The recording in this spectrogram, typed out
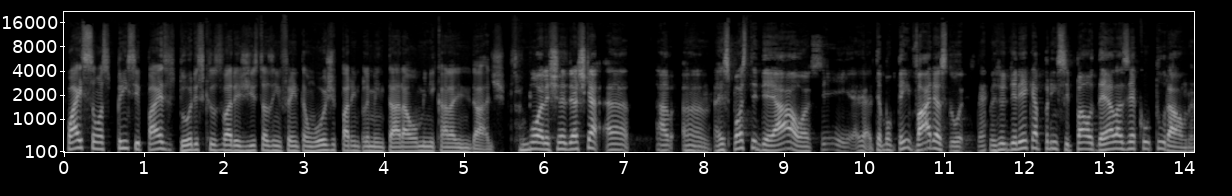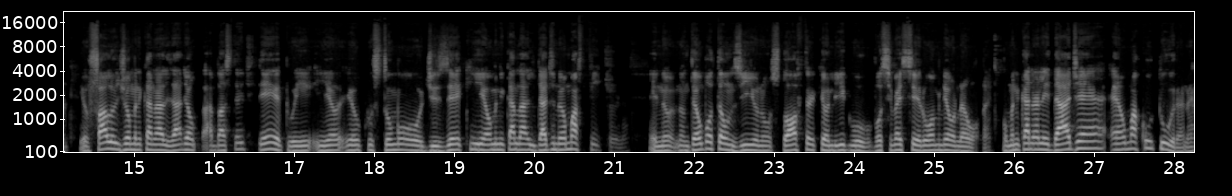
Quais são as principais dores que os varejistas enfrentam hoje para implementar a omnicanalidade? Bom, Alexandre, acho que a, a, a, a, resposta ideal, assim, é, é bom, tem várias dores, né? Mas eu diria que a principal delas é cultural, né? Eu falo de omnicanalidade há bastante tempo e, e eu, eu, costumo dizer que a omnicanalidade não é uma feature, né? Não, não, tem um botãozinho no software que eu ligo, você vai ser omni ou não. Né? Omnicanalidade é, é uma cultura, né?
